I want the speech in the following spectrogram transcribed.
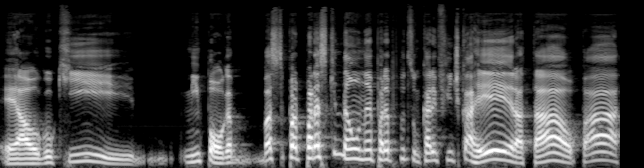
é algo que me empolga. Parece que não, né? Parece um cara em fim de carreira, tal, pá.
